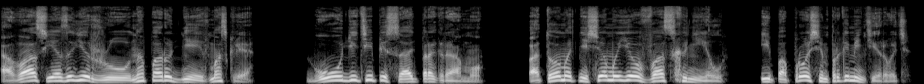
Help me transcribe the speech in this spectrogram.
а вас я задержу на пару дней в Москве. Будете писать программу. Потом отнесем ее в Восхнил и попросим прокомментировать.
